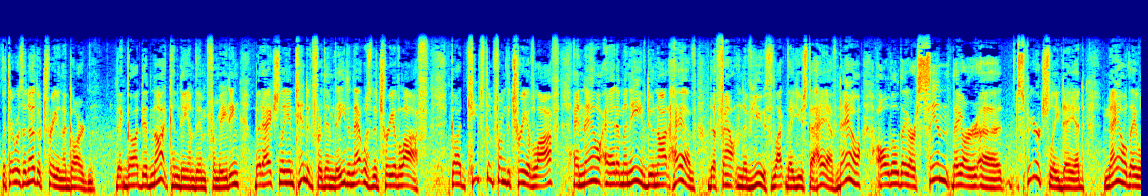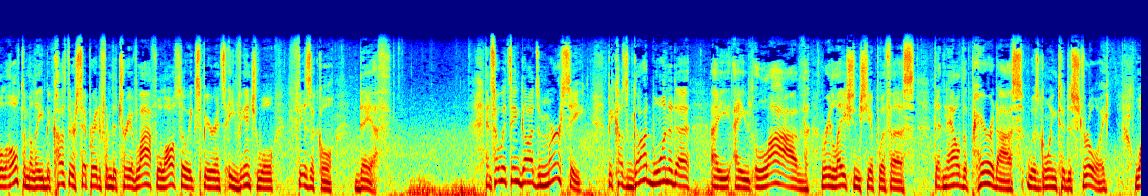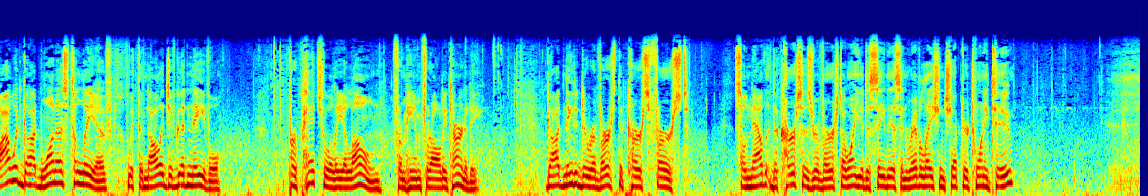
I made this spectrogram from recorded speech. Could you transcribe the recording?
But there was another tree in the garden. that God did not condemn them from eating, but actually intended for them to eat, and that was the tree of life. God keeps them from the tree of life, and now Adam and Eve do not have the fountain of youth like they used to have. Now, although they are sin, they are uh, spiritually dead. Now they will ultimately, because they're separated from the tree of life, will also experience eventual physical death. And so it's in God's mercy because God wanted a, a, a, live relationship with us that now the paradise was going to destroy. Why would God want us to live with the knowledge of good and evil perpetually alone from Him for all eternity? God needed to reverse the curse first. So now that the curse is reversed, I want you to see this in Revelation chapter 22.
